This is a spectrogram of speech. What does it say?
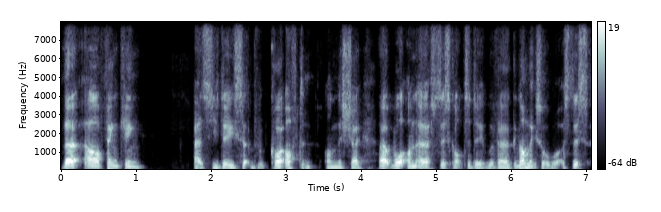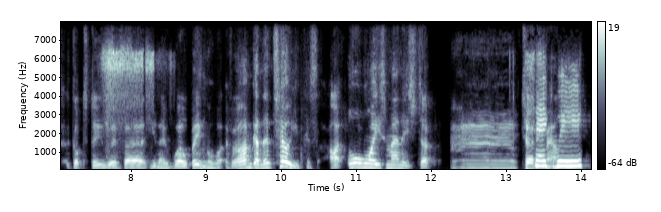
that are thinking, as you do quite often on this show, uh, what on earth's this got to do with ergonomics, or what's this got to do with uh, you know well-being or whatever? I'm going to tell you because I always manage to mm, Segue.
